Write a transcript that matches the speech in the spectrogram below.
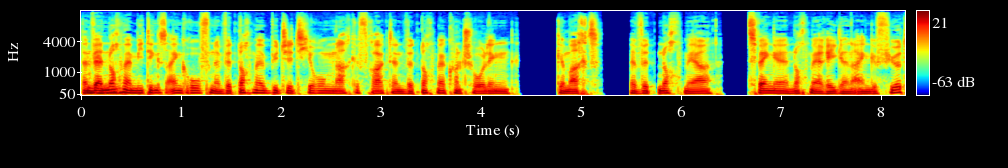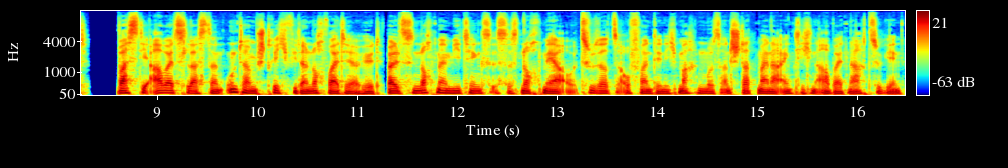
Dann werden mhm. noch mehr Meetings eingerufen, dann wird noch mehr Budgetierung nachgefragt, dann wird noch mehr Controlling gemacht, da wird noch mehr Zwänge, noch mehr Regeln eingeführt, was die Arbeitslast dann unterm Strich wieder noch weiter erhöht, weil es noch mehr Meetings ist, es noch mehr Zusatzaufwand, den ich machen muss, anstatt meiner eigentlichen Arbeit nachzugehen.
